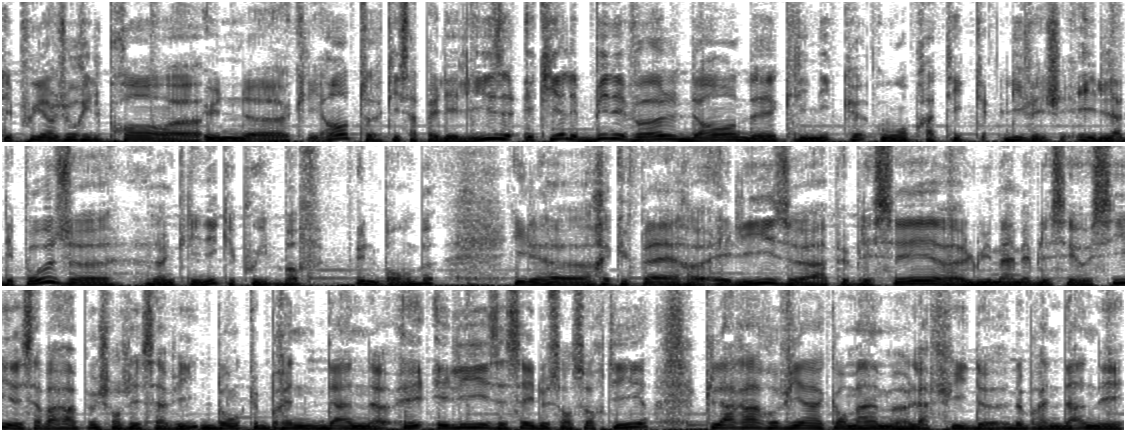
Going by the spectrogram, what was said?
Et puis un jour, il prend euh, une euh, cliente qui s'appelle Élise et qui elle est bénévole dans des cliniques où on pratique l'IVG. Il la dépose euh, dans une clinique et puis bof, une bombe. Il euh, récupère Elise, euh, un peu blessée, euh, lui-même est blessé aussi, et ça va un peu changer sa vie. Donc Brendan et Elise essayent de s'en sortir. Clara revient quand même, la fille de Brendan, et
